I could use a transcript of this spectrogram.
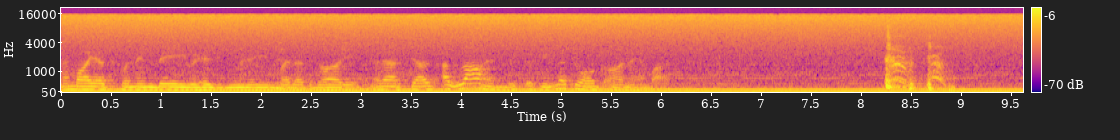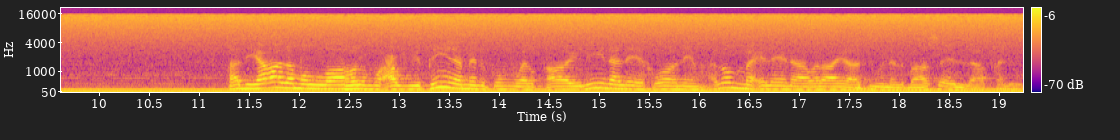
حمایت کنندے و حزبونی مددگاری. اگر چاہت اللہ ہم بسفینت و آنے ہمارے قد يعلم الله المعوقين منكم والقائلين لإخوانهم هلم إلينا ولا يأتون الباس إلا قليل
